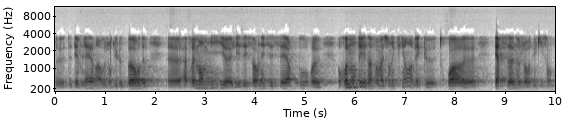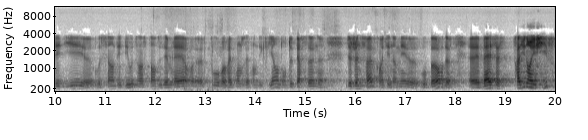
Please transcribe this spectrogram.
de, de Daimler, hein, aujourd'hui le board a vraiment mis les efforts nécessaires pour remonter les informations du client avec trois personnes aujourd'hui qui sont dédiées euh, au sein des, hautes instances de Daimler euh, pour dont deux personnes de jeunes femmes qui ont été nommées euh, au board. Ben, ça se traduit dans les chiffres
